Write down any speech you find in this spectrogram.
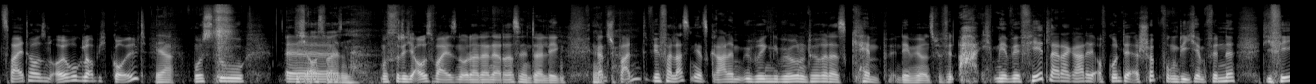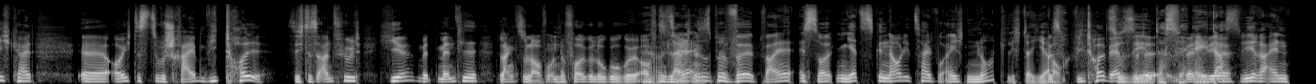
2000 Euro, glaube ich, Gold, Ja. musst du Dich ausweisen. Musst du dich ausweisen oder deine Adresse hinterlegen. Ganz spannend. Wir verlassen jetzt gerade im Übrigen, liebe Hörerinnen und Hörer, das Camp, in dem wir uns befinden. Ah, ich, mir, mir fehlt leider gerade aufgrund der Erschöpfung, die ich empfinde, die Fähigkeit, äh, euch das zu beschreiben, wie toll sich das anfühlt, hier mit Mäntel lang zu laufen und eine Folge Logorö Und leider aufzuzeichnen. ist es bewölkt, weil es sollten jetzt genau die Zeit, wo eigentlich Nordlichter hier Das- auch wie toll zu sehen. bitte, Das, wär, ey, das wäre ein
